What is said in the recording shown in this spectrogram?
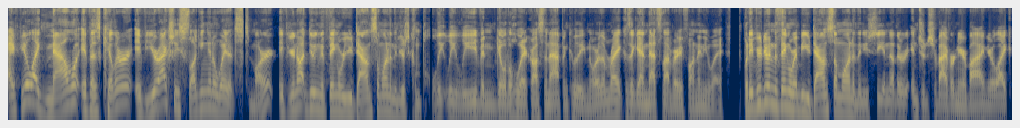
I feel like now, if as killer, if you're actually slugging in a way that's smart, if you're not doing the thing where you down someone and then just completely leave and go the whole way across the map and completely ignore them, right? Because again, that's not very fun anyway. But if you're doing the thing where maybe you down someone and then you see another injured survivor nearby and you're like,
